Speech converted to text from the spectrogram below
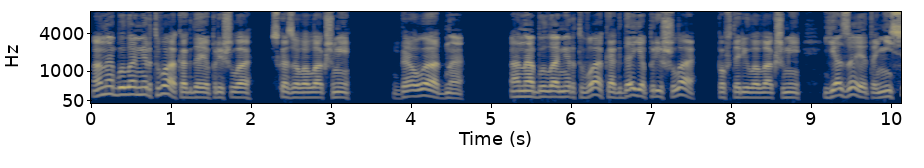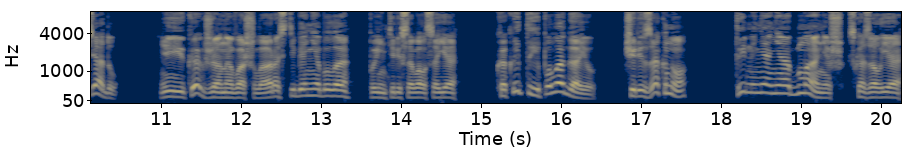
«Она была мертва, когда я пришла», — сказала Лакшми. «Да ладно!» «Она была мертва, когда я пришла», — повторила Лакшми. «Я за это не сяду». «И как же она вошла, раз тебя не было?» — поинтересовался я. «Как и ты, полагаю. Через окно». «Ты меня не обманешь», — сказал я,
